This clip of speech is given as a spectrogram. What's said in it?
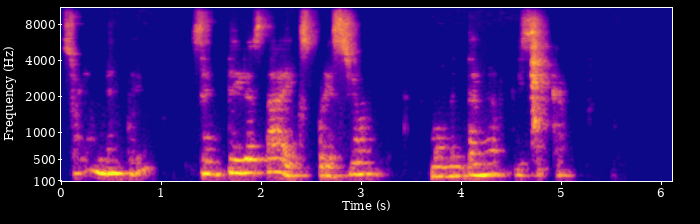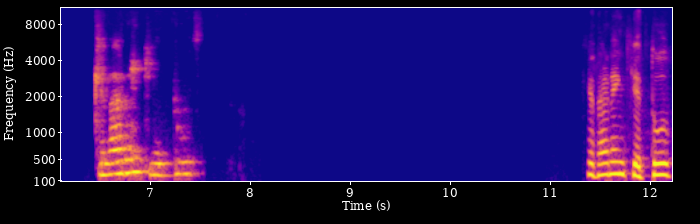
solamente sentir esta expresión momentánea física, quedar en quietud. Quedar en quietud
